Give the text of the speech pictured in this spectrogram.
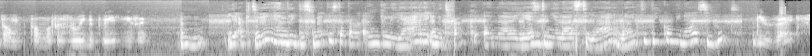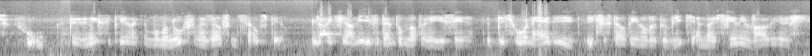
dan, dan dat er vloeiende bewegingen zijn. Mhm. Je acteur Hendrik de Smet is dat al enkele jaren in het vak. En eh, jij zit in je laatste jaar. Werkte die combinatie goed? Die werkt goed. Het is de eerste keer dat ik een monoloog van mezelf niet zelf speel. Ja, ik vind dat niet evident om dat te regisseren. Het is gewoon hij die iets vertelt tegenover het publiek en dat is veel eenvoudiger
